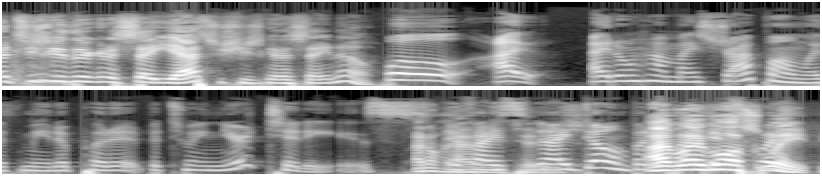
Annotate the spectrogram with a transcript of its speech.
And she's either going to say yes or she's going to say no. Well, I I don't have my strap on with me to put it between your titties. I don't If have I, any titties. I don't. But I've- I've lost squish- weight.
